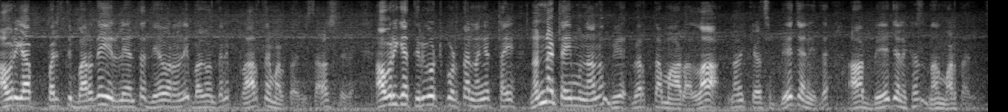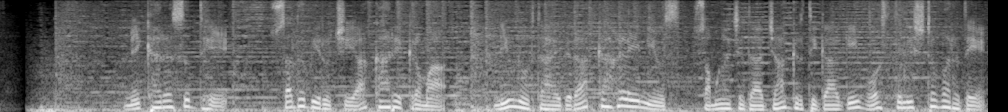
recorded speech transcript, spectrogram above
ಅವರಿಗೆ ಆ ಪರಿಸ್ಥಿತಿ ಬರದೇ ಇರಲಿ ಅಂತ ದೇವರಲ್ಲಿ ಭಗವಂತನಲ್ಲಿ ಪ್ರಾರ್ಥನೆ ಮಾಡ್ತಾ ಇದ್ದೀನಿ ಸರ್ ಅವರಿಗೆ ತಿರುಗೊಟ್ಟು ಕೊಡ್ತಾ ನನಗೆ ಟೈ, ನನ್ನ ಟೈಮ್ ನಾನು ವ್ಯ- ವ್ಯರ್ಥ ಮಾಡಲ್ಲ. ನನ್ನ ಕೆಲಸ ಬೇಜಾನಿದೆ ಆ ಬೇಜಾನ ಕೆಲಸ ನಾನು ಮಾಡ್ತಾ ಇದ್ದೀನಿ. ನಿಖರ ಸುದ್ದಿ ಸದಭಿರುಚಿಯ ಕಾರ್ಯಕ್ರಮ. ನೀವು ನೋಡ್ತಾ ಇದ್ದೀರಾ ಕಹಳೆ ನ್ಯೂಸ್. ಸಮಾಜದ ಜಾಗೃತಿಗಾಗಿ ವಸ್ತುನಿಷ್ಠ ವರದಿ.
